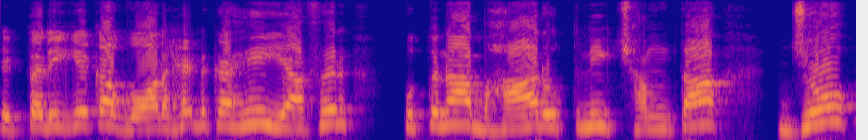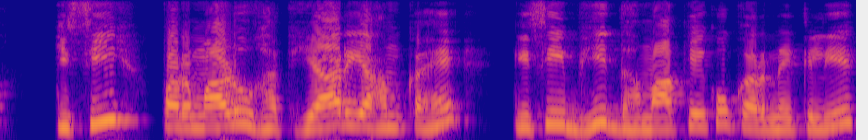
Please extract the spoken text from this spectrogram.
एक तरीके का वॉरहेड कहें या फिर उतना भार, उतनी क्षमता जो किसी परमाणु हथियार या हम कहें किसी भी धमाके को करने के लिए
